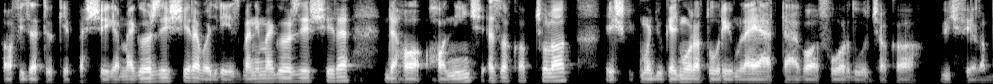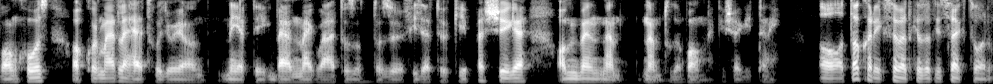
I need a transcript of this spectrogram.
a fizetőképessége megőrzésére, vagy részbeni megőrzésére, de ha, ha nincs ez a kapcsolat, és mondjuk egy moratórium lejártával fordul csak a ügyfél a bankhoz, akkor már lehet, hogy olyan mértékben megváltozott az ő fizetőképessége, amiben nem, nem tud a bank neki segíteni. A takarék szövetkezeti szektor,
